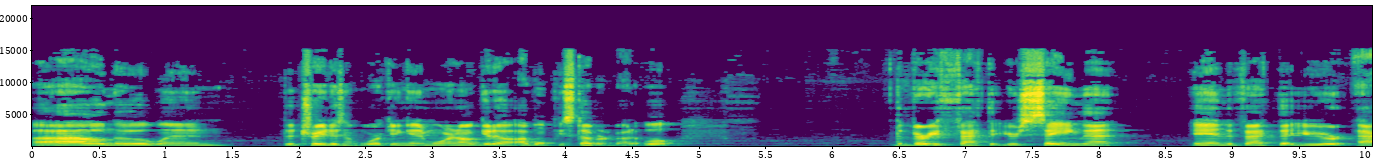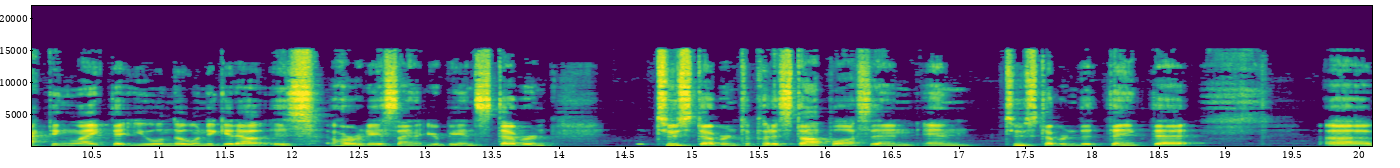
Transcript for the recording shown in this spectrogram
I'll know when the trade isn't working anymore and I'll get out. I won't be stubborn about it. Well, the very fact that you're saying that and the fact that you're acting like that you will know when to get out is already a sign that you're being stubborn, too stubborn to put a stop loss in, and too stubborn to think that uh,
